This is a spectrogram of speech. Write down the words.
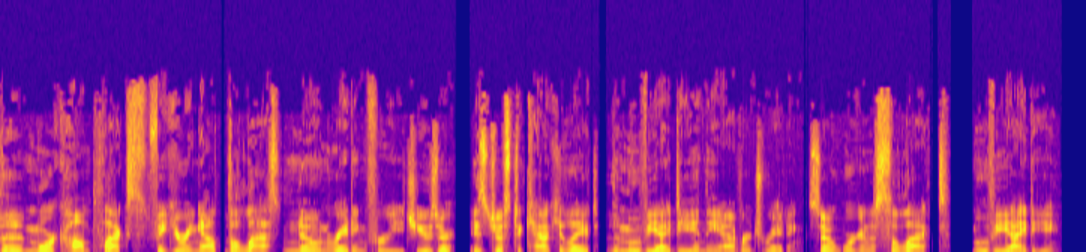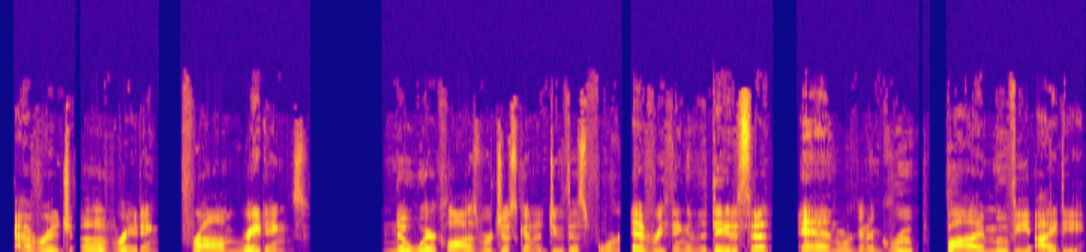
the more complex figuring out the last known rating for each user is just to calculate the movie ID and the average rating. So we're going to select movie ID, average of rating from ratings, no where clause. We're just going to do this for everything in the data set, and we're going to group by movie ID.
